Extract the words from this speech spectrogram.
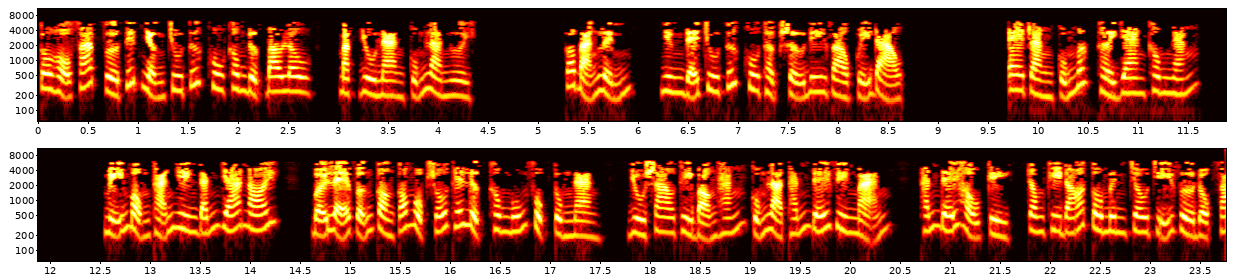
Tô Hộ Pháp vừa tiếp nhận Chu Tước Khu không được bao lâu, mặc dù nàng cũng là người có bản lĩnh, nhưng để Chu Tước Khu thật sự đi vào quỹ đạo, e rằng cũng mất thời gian không ngắn. Mỹ Mộng thản nhiên đánh giá nói, bởi lẽ vẫn còn có một số thế lực không muốn phục tùng nàng, dù sao thì bọn hắn cũng là thánh đế viên mãn, thánh đế hậu kỳ, trong khi đó Tô Minh Châu chỉ vừa đột phá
